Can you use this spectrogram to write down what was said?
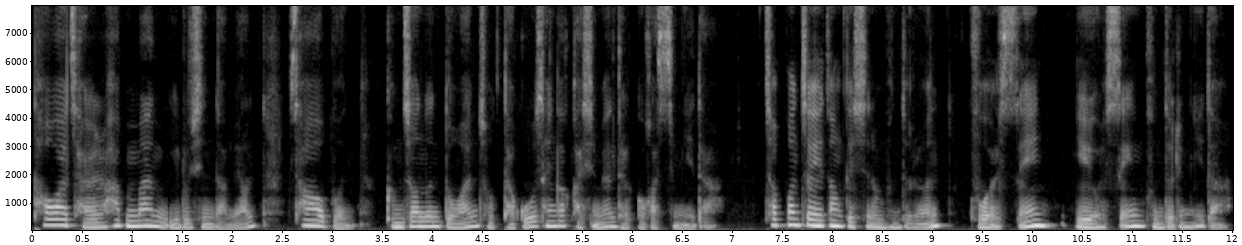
터와 잘 합만 이루신다면 사업은 금전운 또한 좋다고 생각하시면 될 것 같습니다. 첫 번째 해당되시는 분들은 9월생, 2월생 분들입니다.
